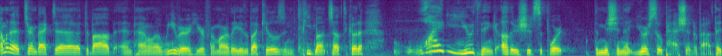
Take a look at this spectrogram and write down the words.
I'm going to turn back to, to Bob and Pamela Weaver here from Our Lady of the Black Hills in Piedmont, South Dakota. Why do you think others should support the mission that you're so passionate about, that,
